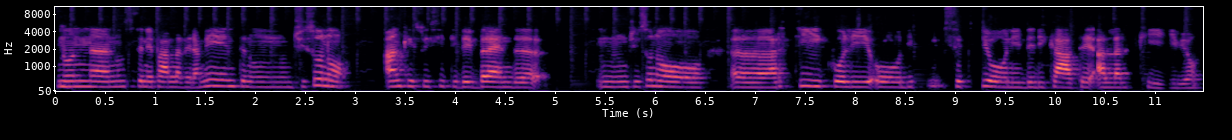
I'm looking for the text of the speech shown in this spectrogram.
non, non se ne parla veramente, non, non ci sono anche sui siti dei brand non ci sono uh, articoli o di, sezioni dedicate all'archivio.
